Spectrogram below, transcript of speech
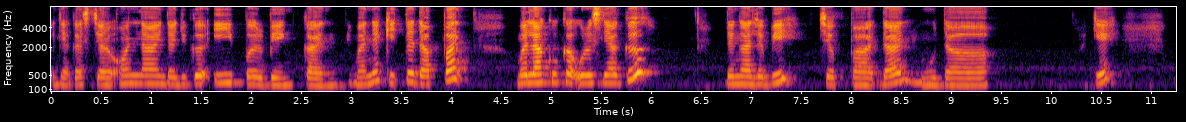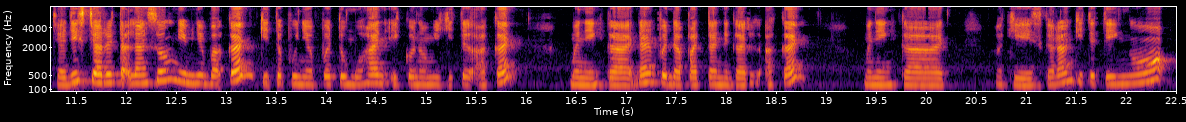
Perniagaan secara online dan juga e-perbankan. Di mana kita dapat melakukan urus niaga dengan lebih cepat dan mudah. Okey. Jadi secara tak langsung ni menyebabkan kita punya pertumbuhan ekonomi kita akan meningkat dan pendapatan negara akan meningkat. Okey, sekarang kita tengok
